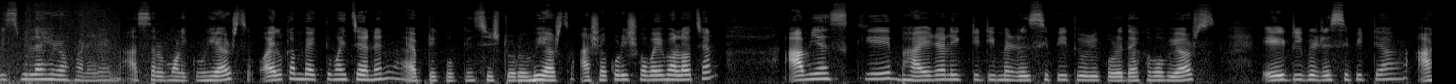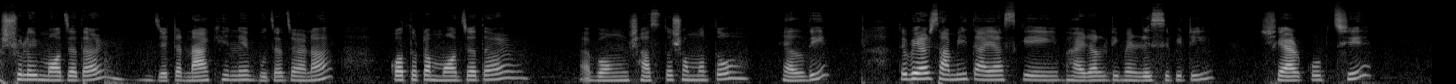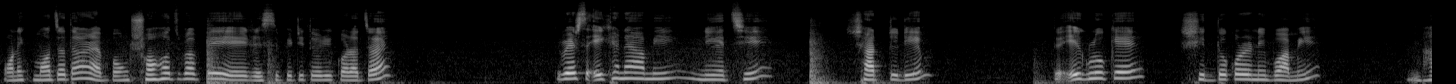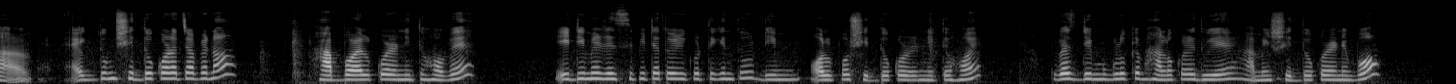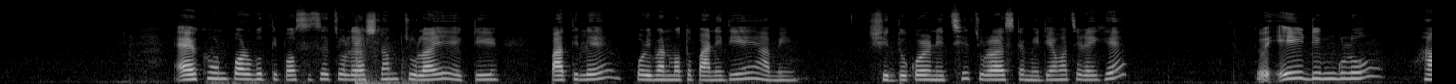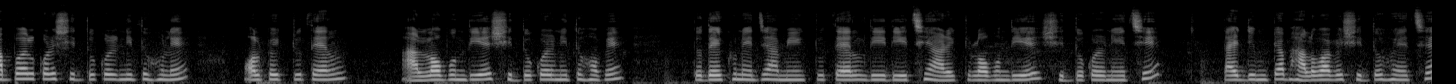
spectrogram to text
বিসমিল্লাহ রহমান রহিম। আসসালামু আলাইকুম viewers welcome back to my channel অ্যাপটি কুকিং সিস্টোর ভিয়ার্স আশা করি সবাই ভালো আছেন। আমি আজকে ভাইরাল একটি ডিমের রেসিপি তৈরি করে দেখাবো ভিয়ার্স এই ডিমের রেসিপিটা আসলেই মজাদার, যেটা না খেলে বোঝা যায় না কতটা মজাদার এবং স্বাস্থ্যসম্মত হেলদি তো ভিয়ার্স আমি তাই আজকে এই ভাইরাল ডিমের রেসিপিটি শেয়ার করছি। অনেক মজাদার এবং সহজভাবে এই রেসিপিটি তৈরি করা যায়। বেশ, এখানে আমি নিয়েছি ষাটটি ডিম। তো এগুলোকে সিদ্ধ করে নিব আমি। একদম সিদ্ধ করা যাবে না। হাফ বয়েল করে নিতে হবে। এই ডিমের রেসিপিটা তৈরি করতে কিন্তু ডিম অল্প সিদ্ধ করে নিতে হয়। তো বেশ, ডিমগুলোকে ভালো করে ধুয়ে আমি সিদ্ধ করে নেব। এখন পরবর্তী প্রসেসে চলে আসলাম চুলায় একটি পাতিলে পরিমাণ মতো পানি দিয়ে আমি সিদ্ধ করে নিচ্ছি। চুলা আঁচটা মিডিয়াম আঁচে রেখে। তো এই ডিমগুলো হাফ বয়েল করে সিদ্ধ করে নিতে হলে অল্প একটু তেল আর লবণ দিয়ে সিদ্ধ করে নিতে হবে। তো দেখুন এই যে আমি একটু তেল দিয়ে দিয়েছি আর একটু লবণ দিয়ে সিদ্ধ করে নিয়েছি। তাই ডিমটা ভালোভাবে সিদ্ধ হয়েছে।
